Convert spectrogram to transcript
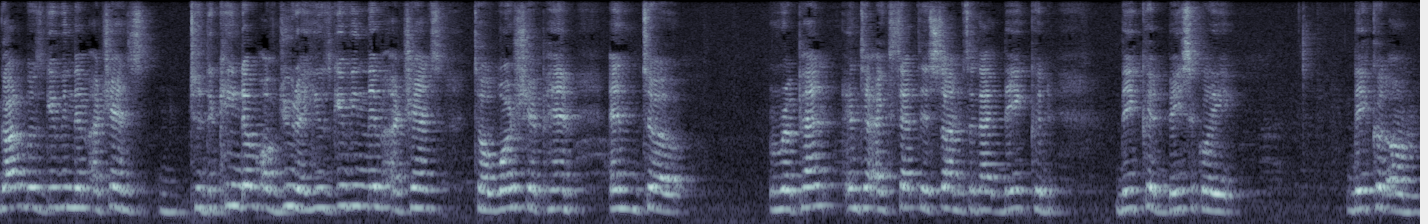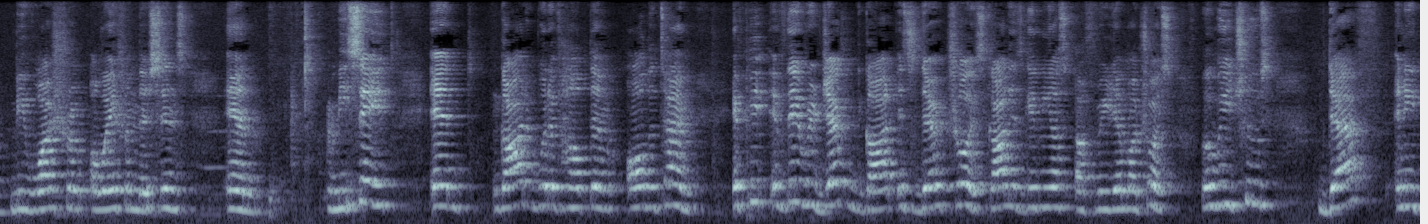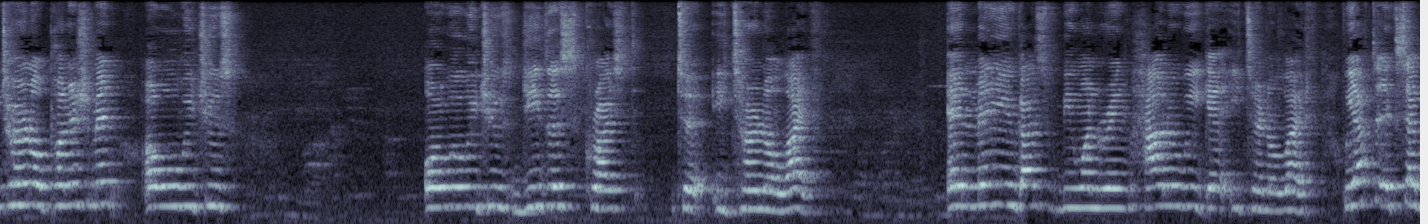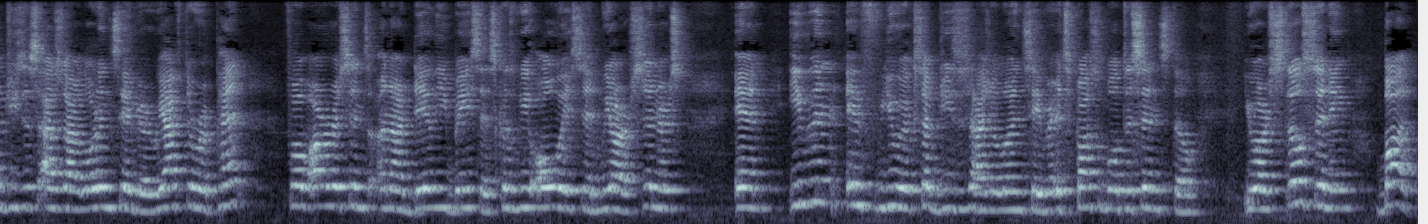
God was giving them a chance to the kingdom of Judah. He was giving them a chance to worship him and to repent and to accept his son so that they could they could basically they could um, be washed from, away from their sins and be saved. And God would have helped them all the time. If, he, if they rejected God, it's their choice. God is giving us a freedom of choice. Will we choose death and eternal punishment, or will we choose, or will we choose Jesus Christ to eternal life? And many of you guys be wondering, how do we get eternal life? We have to accept Jesus as our Lord and Savior. We have to repent from our sins on our daily basis because we always sin. We are sinners. And even if you accept Jesus as your Lord and Savior, it's possible to sin still. you are still sinning, but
